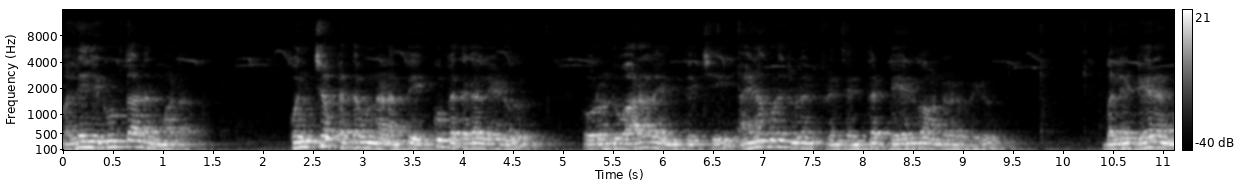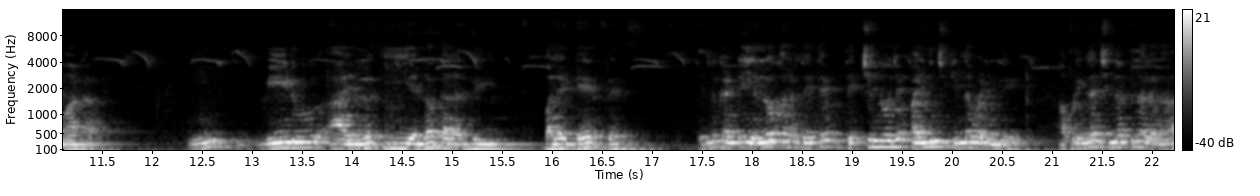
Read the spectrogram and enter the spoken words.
మళ్ళీ ఎగురుతాడు అనమాట కొంచెం పెద్దగా ఉన్నాడు అంతే ఎక్కువ పెద్దగా లేడు. ఓ రెండు వారాలు అయింది తెచ్చి అయినా కూడా చూడండి ఫ్రెండ్స్ ఎంత డేర్గా ఉన్నాడు వీడు. భలే డేర్ అనమాట వీడు ఆ ఎల్లో ఈ ఎల్లో కలర్ది భలే డేర్ ఫ్రెండ్స్ ఎందుకంటే ఎల్లో కలర్ది అయితే తెచ్చిన రోజే పైనుంచి కింద పడింది. అప్పుడు ఇంకా చిన్నపిల్ల కదా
